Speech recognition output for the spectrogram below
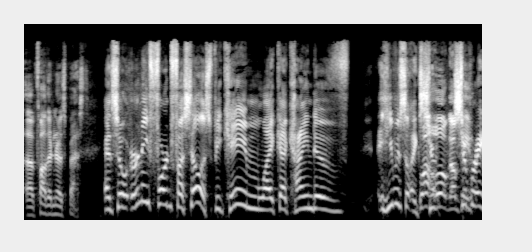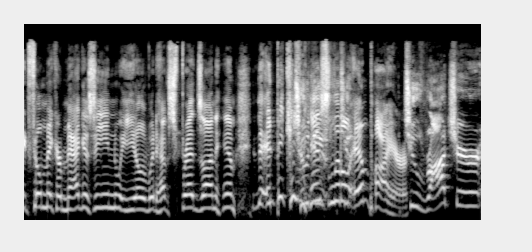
uh, Father Knows Best. And so Ernie Ford Fosselius became like a kind of. He was like Well, Su- oh, okay. Super 8 Filmmaker magazine. We you know, would have spreads on him. It became To the- his little to- empire. To Roger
